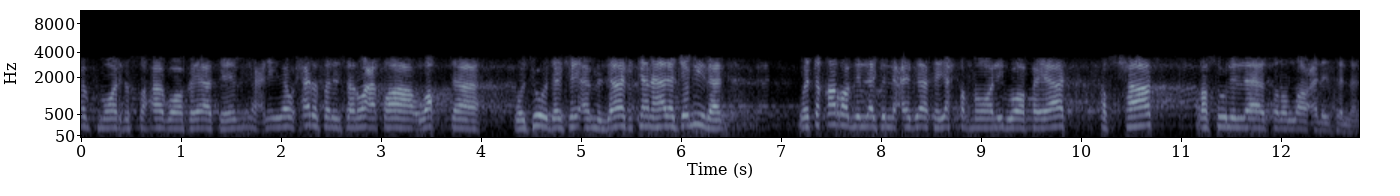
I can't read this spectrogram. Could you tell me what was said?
حفظ موارد الصحابة ووفياتهم. يعني لو حرص الإنسان وأعطى وقت وجودا شيئا من ذلك كان هذا جميلا. ويتقرب لله جل وعلا يحفظ مواليد ووفيات أصحاب رسول الله صلى الله عليه وسلم.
